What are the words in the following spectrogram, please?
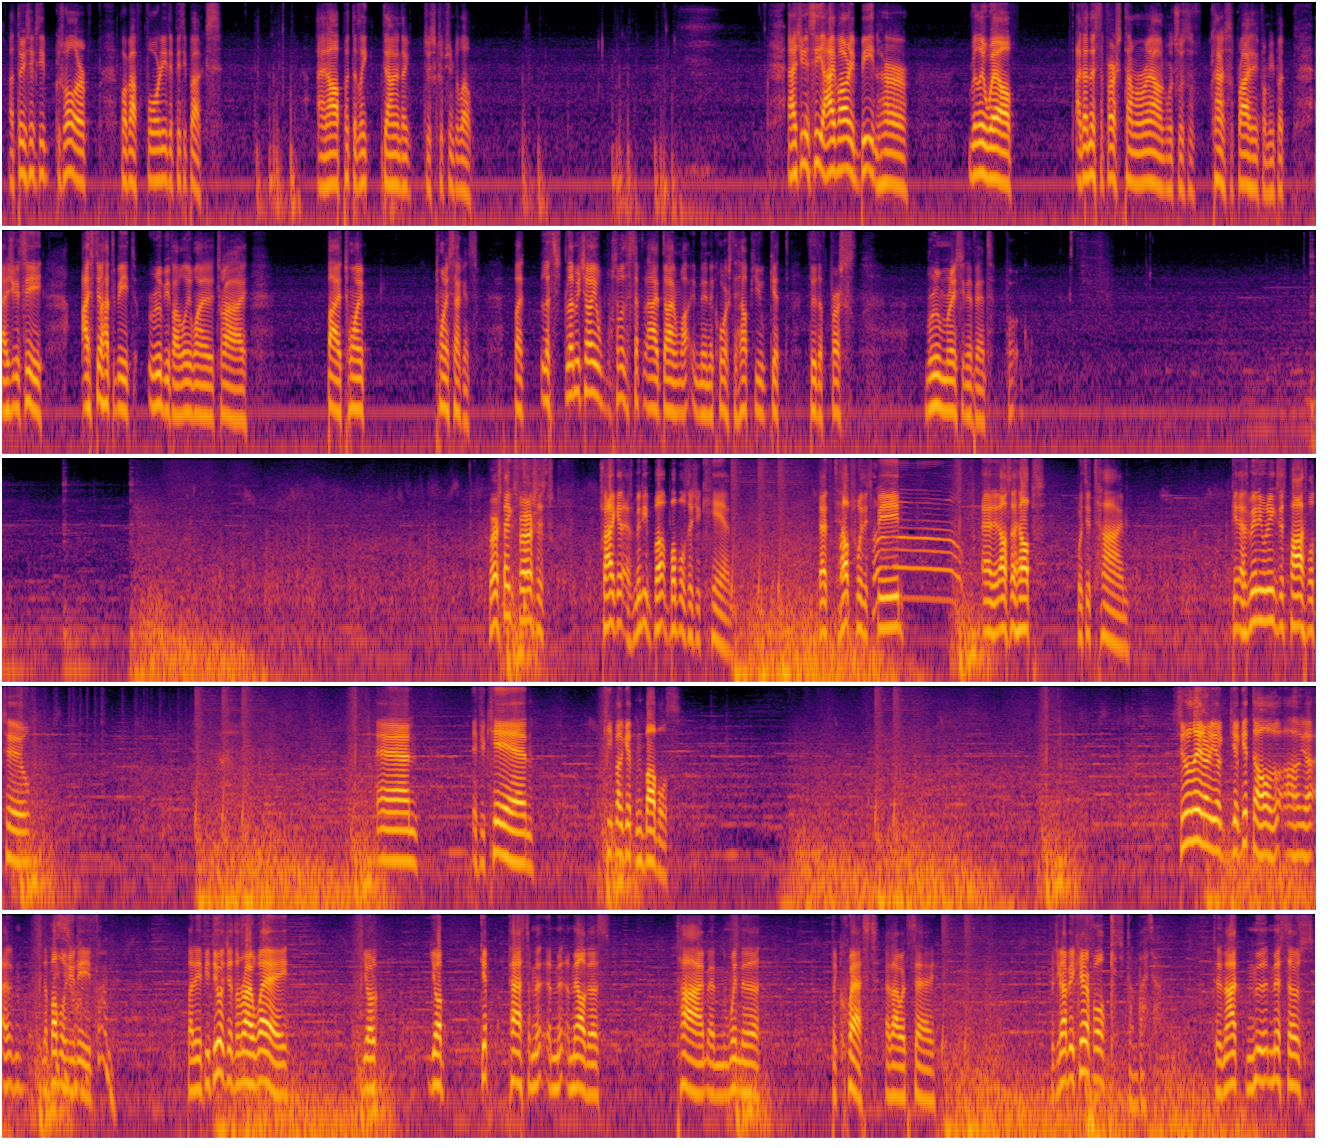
a 360 controller for about 40 to 50 bucks. And I'll put the link down in the description below. As you can see, I've already beaten her really well. I've done this the first time around, which was kind of surprising for me. But as you can see, I still have to beat Ruby if I really wanted to try by 20, 20 seconds. But let's let me show you some of the stuff that I've done in, in the course to help you get through the first broom racing event. First things first is try to get as many bu bubbles as you can. That helps with your speed, and it also helps with your time. Get as many rings as possible too. And if you can, keep on getting bubbles. Sooner or later, you'll, you'll get the whole, uh, the bubbles you need. Fun. But if you do it just the right way, you'll you'll get past Imelda's time and win the the quest, as I would say. But you gotta be careful. Could have done better. To not miss those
